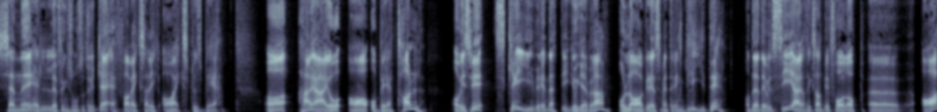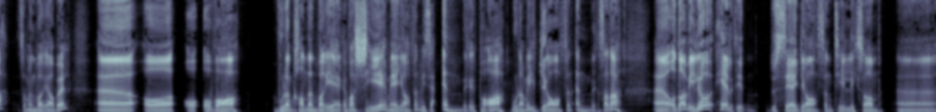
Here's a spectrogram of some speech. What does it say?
generelle funksjonsuttrykket f av x er lik ax pluss b. Og her er jo a og b tall. Og hvis vi skriver inn dette i GeoGebra og lager det som heter en glider, og det det vil si, er at sant, vi får opp uh, a som en variabel, uh, og, og, og hva hvordan kan den variere? Hva skjer med grafen hvis jeg endrer på A? Hvordan vil grafen endre seg da? Eh, og da vil jo hele tiden du se grafen til liksom eh,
